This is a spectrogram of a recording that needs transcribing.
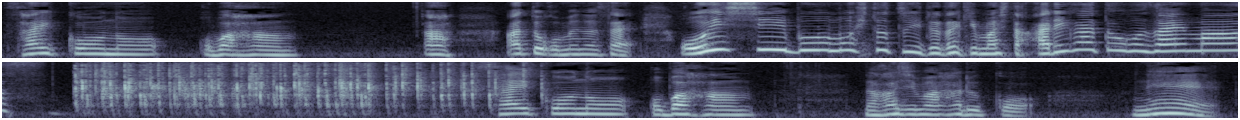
最高のおばはん。あ、あとごめんなさい。美味しい棒も一ついただきました。ありがとうございます。最高のおばはん、中島春子。ねえ、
